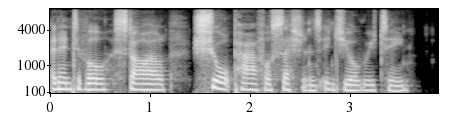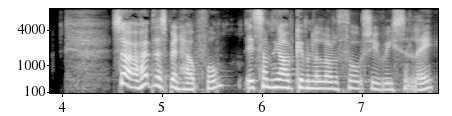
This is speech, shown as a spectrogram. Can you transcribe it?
and interval style, short, powerful sessions into your routine. So I hope that's been helpful. It's something I've given a lot of thought to recently.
